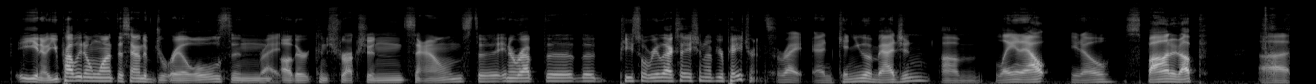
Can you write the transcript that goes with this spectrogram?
you know, you probably don't want the sound of drills and Right. other construction sounds to interrupt the the peaceful relaxation of your patrons. Right. And can you imagine um, laying out, you know, spawn it up, uh,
